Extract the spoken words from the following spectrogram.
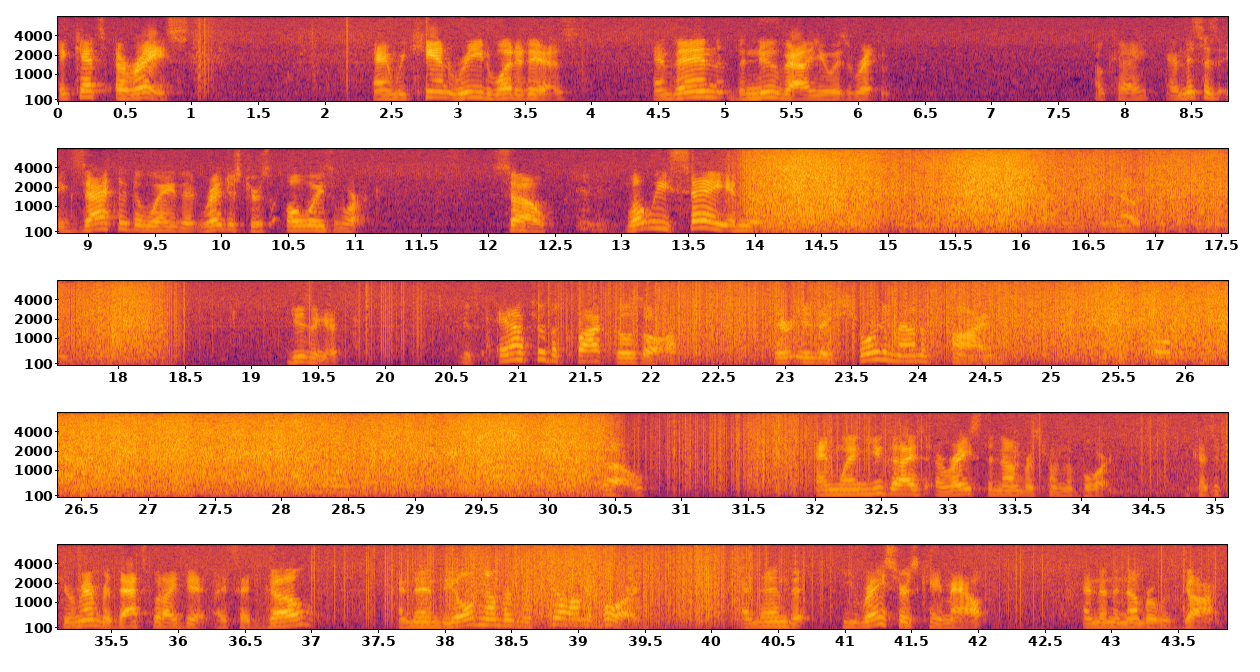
It gets erased, and we can't read what it is. And then the new value is written. Okay? And this is exactly the way that registers always work. So, what we say in the, using it, is after the clock goes off, there is a short amount of time go, and when you guys erase the numbers from the board. Because if you remember, that's what I did. I said go, and then the old numbers were still on the board, and then the erasers came out, and then the number was gone.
